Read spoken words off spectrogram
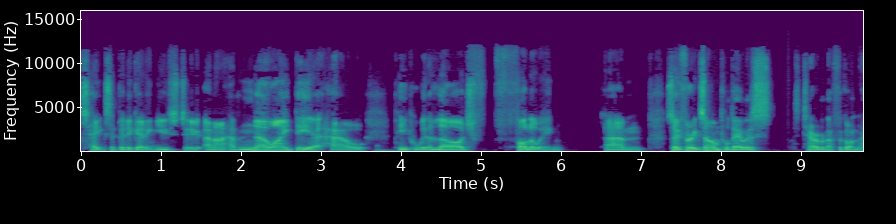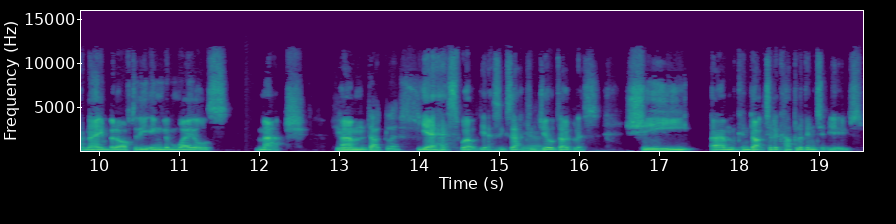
takes a bit of getting used to. And I have no idea how people with a large following. Um, so, for example, there was it's terrible, I've forgotten her name, but after the England Wales match, Jill um, Douglas. Yes, well, yes, exactly, yeah. Jill Douglas. She um, conducted a couple of interviews,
